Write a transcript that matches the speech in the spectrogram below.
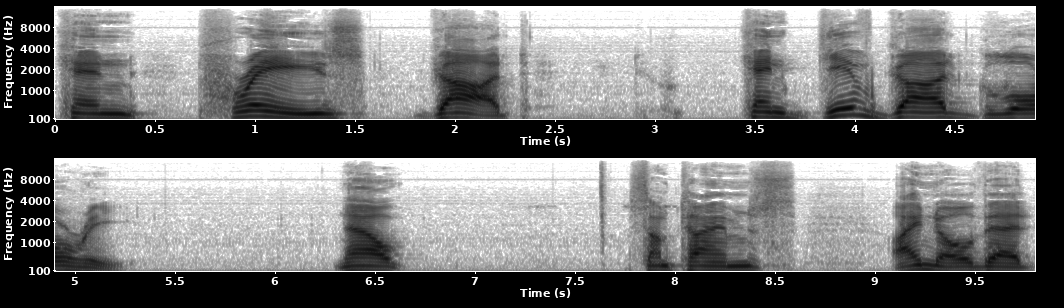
can praise God, can give God glory. Now, sometimes I know that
